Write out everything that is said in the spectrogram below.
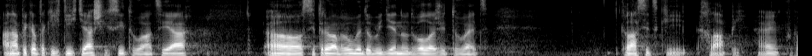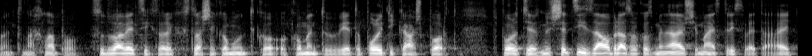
a napríklad v takých tých ťažších situáciách si treba uvedomiť jednu dôležitú vec. Klasickí chlapi, hej, poviem to na chlapov, sú dva veci, ktoré strašne komentujú. Je to politika a šport. V športe sme všetci za obrazovkou sme najlepší majstri sveta. Hej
